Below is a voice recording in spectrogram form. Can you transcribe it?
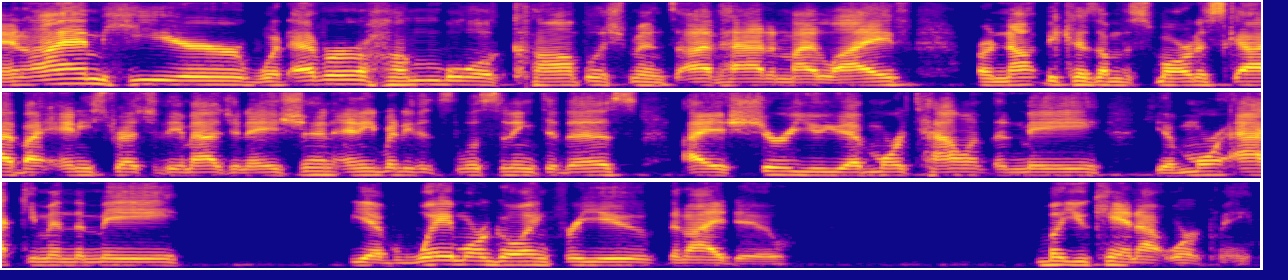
And I am here, whatever humble accomplishments I've had in my life are not because I'm the smartest guy by any stretch of the imagination. Anybody that's listening to this, I assure you, you have more talent than me. You have more acumen than me. You have way more going for you than I do. But you can't outwork me.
